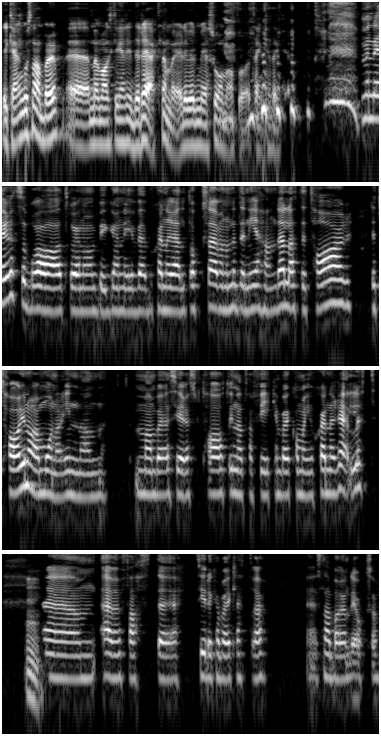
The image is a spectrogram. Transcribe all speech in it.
det kan gå snabbare, eh, men man ska kanske inte räkna med det. Det är väl mer så man får tänka. tänka. Men det är rätt så bra tror jag när man bygger en ny webb generellt också, även om det inte är en e-handel, att det tar, det tar ju några månader innan man börjar se resultat, innan trafiken börjar komma in generellt. Mm. Ehm, även fast eh, sidor kan börja klättra eh, snabbare än det också.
